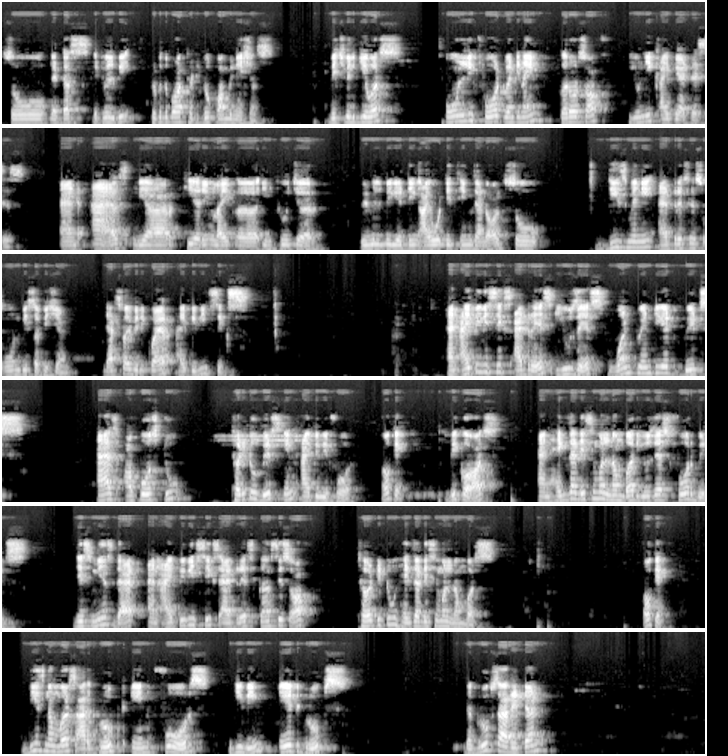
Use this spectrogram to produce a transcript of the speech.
so let us it will be 2 to the power 32 combinations which will give us only 429 crores of unique IP addresses and as we are hearing like uh, in future we will be getting IoT things and all. So these many addresses won't be sufficient. That's why we require IPv6 an IPv6 address uses 128 bits as opposed to 32 bits in IPv4 okay. Because an hexadecimal number uses 4 bits. This means that an IPv6 address consists of 32 hexadecimal numbers. Okay. These numbers are grouped in fours giving 8 groups. The groups are written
